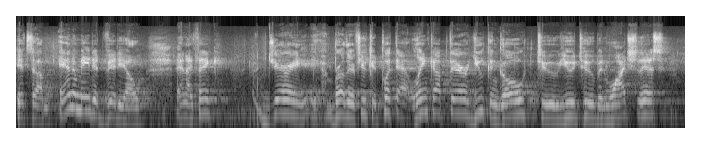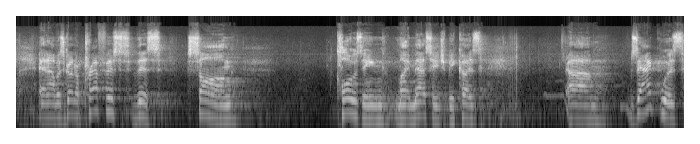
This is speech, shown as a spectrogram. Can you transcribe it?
It's an animated video, and I think, Jerry, brother, if you could put that link up there, you can go to YouTube and watch this. And I was going to preface this song closing my message because um, Zach was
